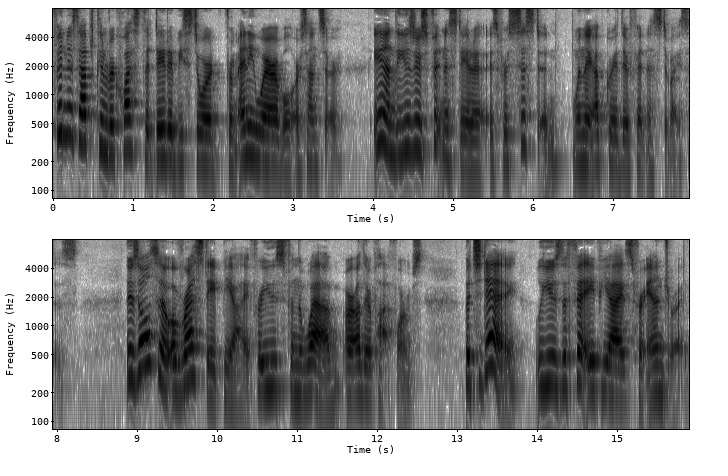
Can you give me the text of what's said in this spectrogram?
Fitness apps can request that data be stored from any wearable or sensor, and the user's fitness data is persisted when they upgrade their fitness devices. There's also a REST API for use from the web or other platforms, but today we'll use the Fit APIs for Android.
